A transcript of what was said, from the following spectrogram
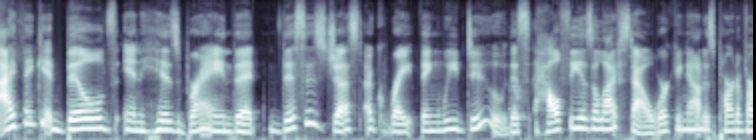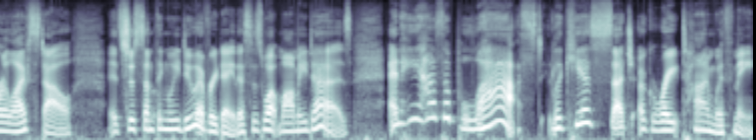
I think it builds in his brain that this is just a great thing we do. This healthy is a lifestyle. Working out is part of our lifestyle. It's just something we do every day. This is what mommy does. And he has a blast. Like he has such a great time with me.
